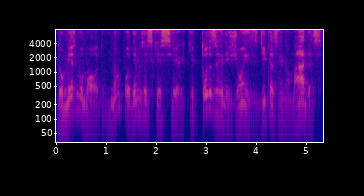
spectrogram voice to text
Do mesmo modo, não podemos esquecer que todas as religiões ditas renomadas,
